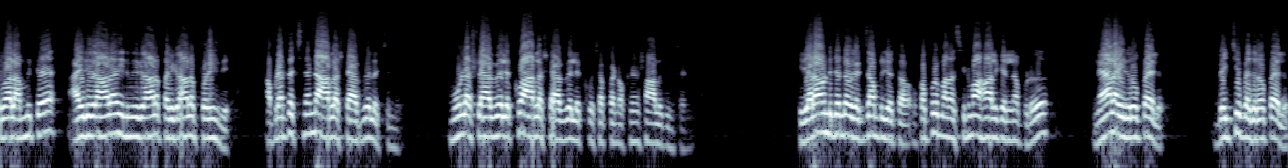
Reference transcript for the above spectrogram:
ఇవాళ అమ్మితే ఐదు గ్రాములు ఎనిమిది గ్రాములు పది గ్రాములు పోయింది. అప్పుడు ఎంత వచ్చిందంటే ఆరు లక్షల యాభై వేలు వచ్చింది. మూడు లక్షల యాభై వేలు ఎక్కువ ఆరు లక్షల యాభై వేలు ఎక్కువ చెప్పండి ఒక నిమిషం ఆలోచించండి. ఇది ఎలా ఉంటుందంటే ఒక ఎగ్జాంపుల్ చెప్తాం. ఒకప్పుడు మనం సినిమా హాల్కి వెళ్ళినప్పుడు నేల ఐదు రూపాయలు బెంచి పది రూపాయలు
